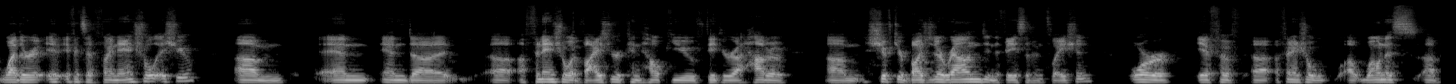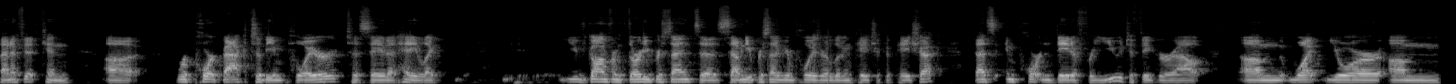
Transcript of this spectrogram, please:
whether if it's a financial issue um, and and uh, a financial advisor can help you figure out how to um, shift your budget around in the face of inflation or if a, a financial uh, wellness uh, benefit can uh, report back to the employer to say that hey like you've gone from 30% to 70% of your employees are living paycheck to paycheck that's important data for you to figure out um, what your um,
